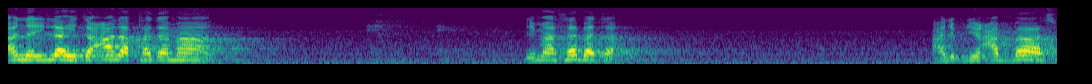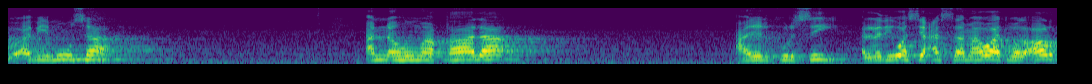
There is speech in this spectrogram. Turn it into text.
أن لله تعالى قدمان لما ثبت عن ابن عباس وأبي موسى أنهما قالا عن الكرسي الذي وسع السماوات والأرض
